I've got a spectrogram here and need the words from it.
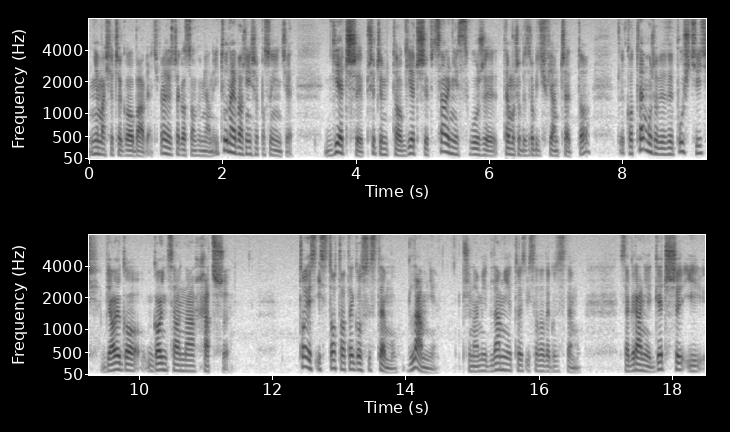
nie ma się czego obawiać. W razie czego są wymiany. I tu najważniejsze posunięcie. G3, przy czym to G3 wcale nie służy temu, żeby zrobić fianchetto, tylko temu, żeby wypuścić białego gońca na H3. To jest istota tego systemu. Dla mnie. Przynajmniej dla mnie to jest istota tego systemu. Zagranie G3 i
